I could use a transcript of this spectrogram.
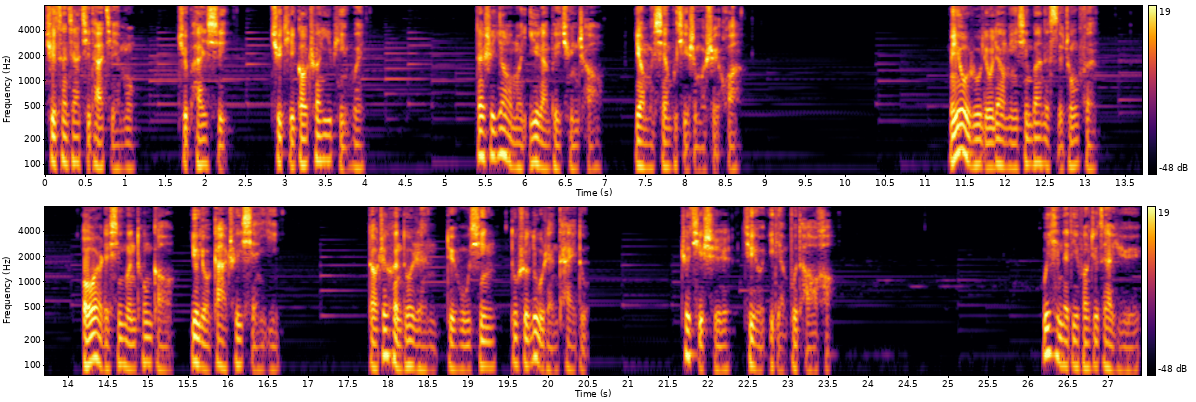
去参加其他节目，去拍戏，去提高穿衣品味。但是要么依然被群嘲，要么掀不起什么水花。没有如流量明星般的死忠粉，偶尔的新闻通稿又有尬吹嫌疑，导致很多人对吴昕都是路人态度。这其实就有一点不讨好。危险的地方就在于，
